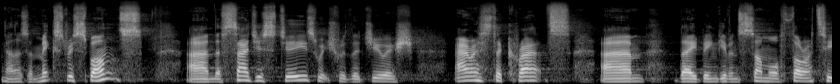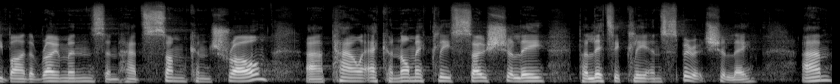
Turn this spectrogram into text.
Now, there's a mixed response. And the Sadducees, which were the Jewish aristocrats, um, they'd been given some authority by the Romans and had some control, uh, power economically, socially, politically, and spiritually. Um,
